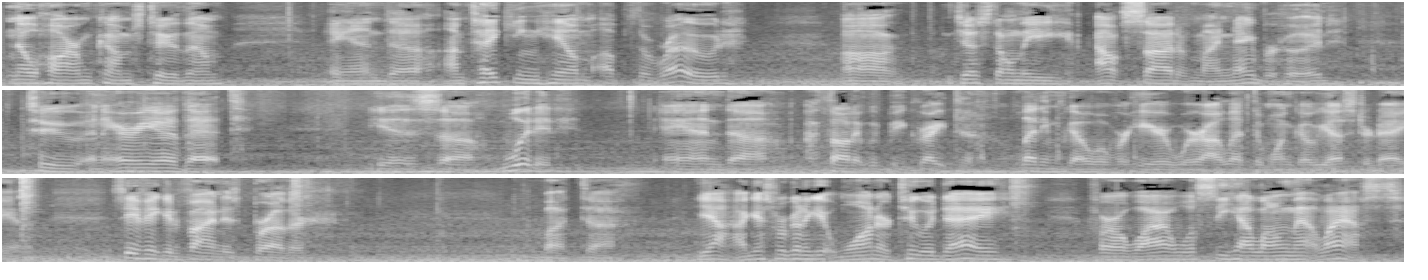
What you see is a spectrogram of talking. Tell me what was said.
no harm comes to them. And uh, I'm taking him up the road uh, just on the outside of my neighborhood to an area that is uh, wooded and uh, I thought it would be great to let him go over here where I let the one go yesterday and see if he can find his brother but uh, yeah I guess we're gonna get one or two a day for a while. We'll see how long that lasts.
